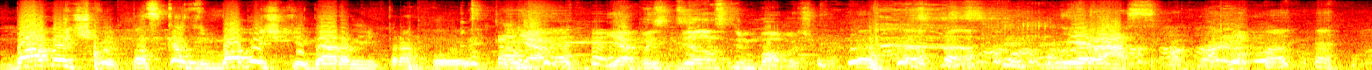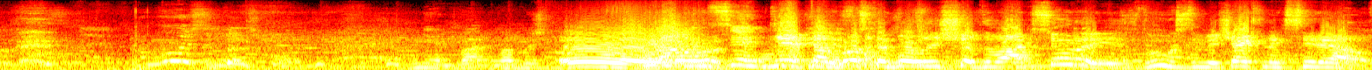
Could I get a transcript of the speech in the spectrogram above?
бабочки, подсказываю, бабочки даром не проходят. Я, я бы сделал с ним бабочку. Не раз. Бабушка. Там- Нет, там просто было еще два актера из двух замечательных сериалов.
